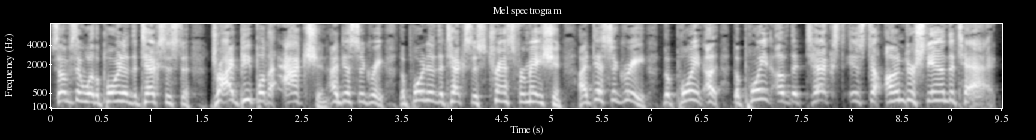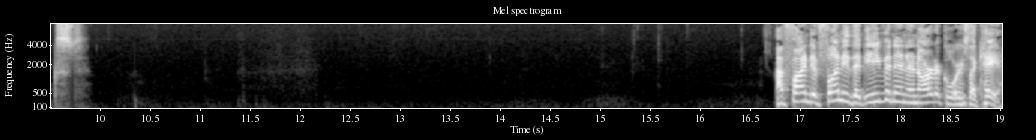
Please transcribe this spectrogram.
Some say, well, the point of the text is to drive people to action. I disagree. The point of the text is transformation. I disagree. The point, uh, the point of the text is to understand the text. I find it funny that even in an article where he's like, hey,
